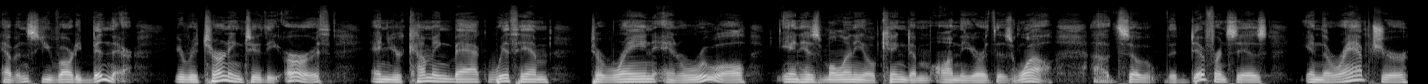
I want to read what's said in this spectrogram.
heavens. You've already been there. You're returning to the earth, and you're coming back with him to reign and rule in his millennial kingdom on the earth as well. Uh, so the difference is in the rapture,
